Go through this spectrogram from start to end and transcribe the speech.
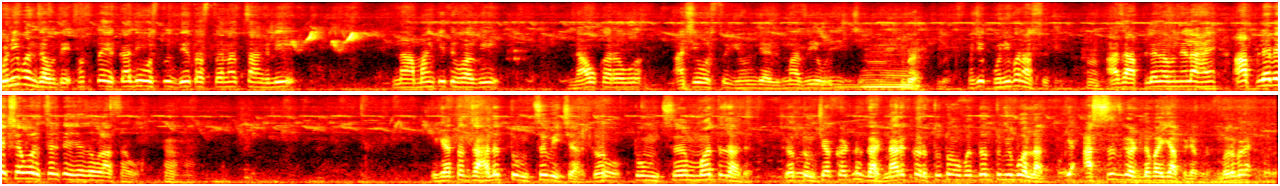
कोणी पण जाऊ दे फक्त एखादी वस्तू देत असताना चांगली नामांकित व्हावी नाव करावं अशी वस्तू घेऊन द्यावी माझं एवढी इच्छा. म्हणजे कोणी पण असू दे. आज आपल्या जाऊनेला आहे आपल्यापेक्षा वरचर त्याच्याजवळ असावं. हा, हा. हे आता झालं तुमचं विचार किंवा हो. तुमचं मत झालं किंवा तुमच्याकडनं घडणाऱ्या कर्तृत्वाबद्दल तुम्ही बोललात की असंच घडलं पाहिजे आपल्याकडून बरोबर आहे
